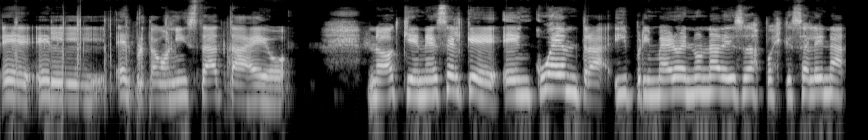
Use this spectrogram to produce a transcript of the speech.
eh, el, el protagonista Taeo ¿no? Quien es el que encuentra y primero en una de esas, pues que salen a,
